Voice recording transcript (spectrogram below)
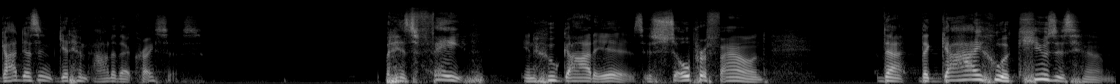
God doesn't get him out of that crisis. But his faith in who God is is so profound that the guy who accuses him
